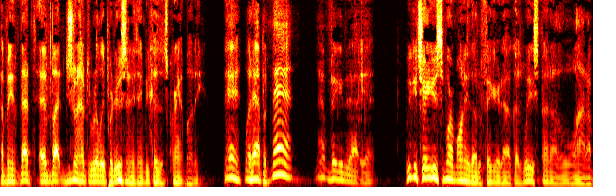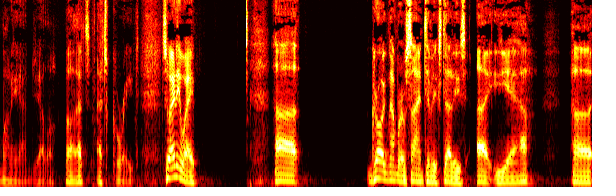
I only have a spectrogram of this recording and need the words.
I mean that, uh, but you don't have to really produce anything because it's grant money. Eh, what happened? Nah, I haven't figured it out yet. We could sure use some more money though to figure it out because we spent a lot of money on Jello. Well, that's that's great. So anyway, uh, growing number of scientific studies. Uh, yeah, uh,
